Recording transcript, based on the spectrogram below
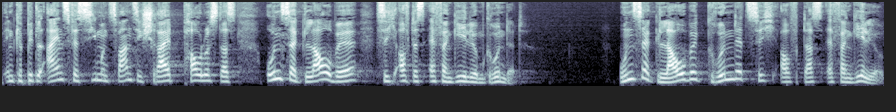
in Kapitel 1, Vers 27 schreibt Paulus, dass unser Glaube sich auf das Evangelium gründet. Unser Glaube gründet sich auf das Evangelium.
